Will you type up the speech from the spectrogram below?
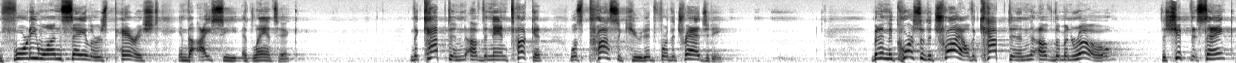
And 41 sailors perished in the icy Atlantic. The captain of the Nantucket was prosecuted for the tragedy. But in the course of the trial, the captain of the Monroe the ship that sank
